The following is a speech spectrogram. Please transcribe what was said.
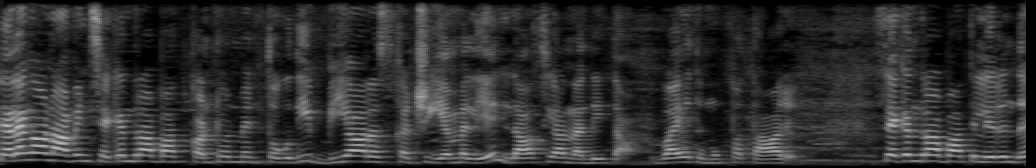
தெலங்கானாவின் செகந்திராபாத் கண்டோன்மெண்ட் தொகுதி பிஆர்எஸ் கட்சி எம்எல்ஏ லாசியா நந்திதா வயது முப்பத்தாறு. செகந்திராபாத்திலிருந்து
